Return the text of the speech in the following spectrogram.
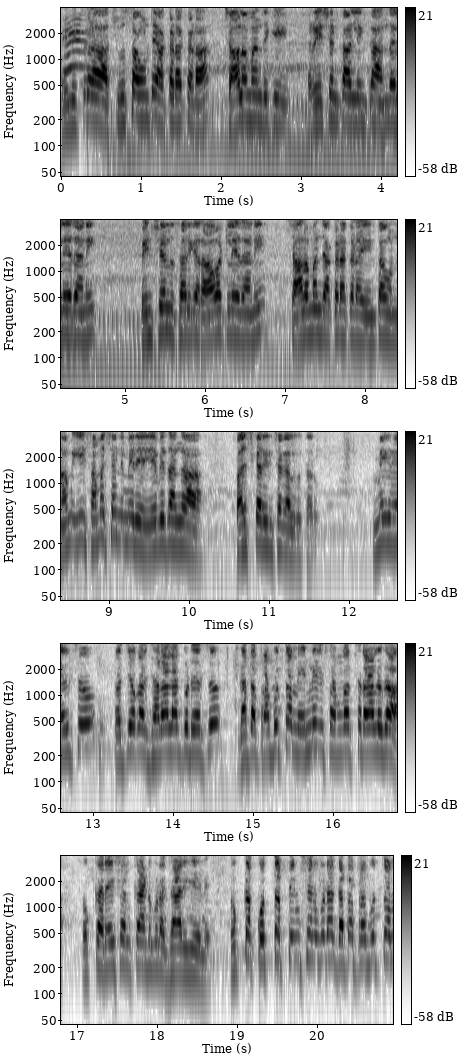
మేము ఇక్కడ చూస్తూ ఉంటే అక్కడక్కడ చాలా మందికి రేషన్ కార్డులు ఇంకా అందలేదని పెన్షన్లు సరిగా రావట్లేదని చాలా మంది అక్కడక్కడ వింటా ఉన్నాం. ఈ సమస్యని మీరు ఏ విధంగా పరిష్కరించగలుగుతారు? మీకు తెలుసు ప్రతి ఒక్కరు జనాలకు కూడా తెలుసు గత ప్రభుత్వం ఎనిమిది సంవత్సరాలుగా ఒక్క రేషన్ కార్డు కూడా జారీ చేయలేదు ఒక్క కొత్త పెన్షన్ కూడా గత ప్రభుత్వం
